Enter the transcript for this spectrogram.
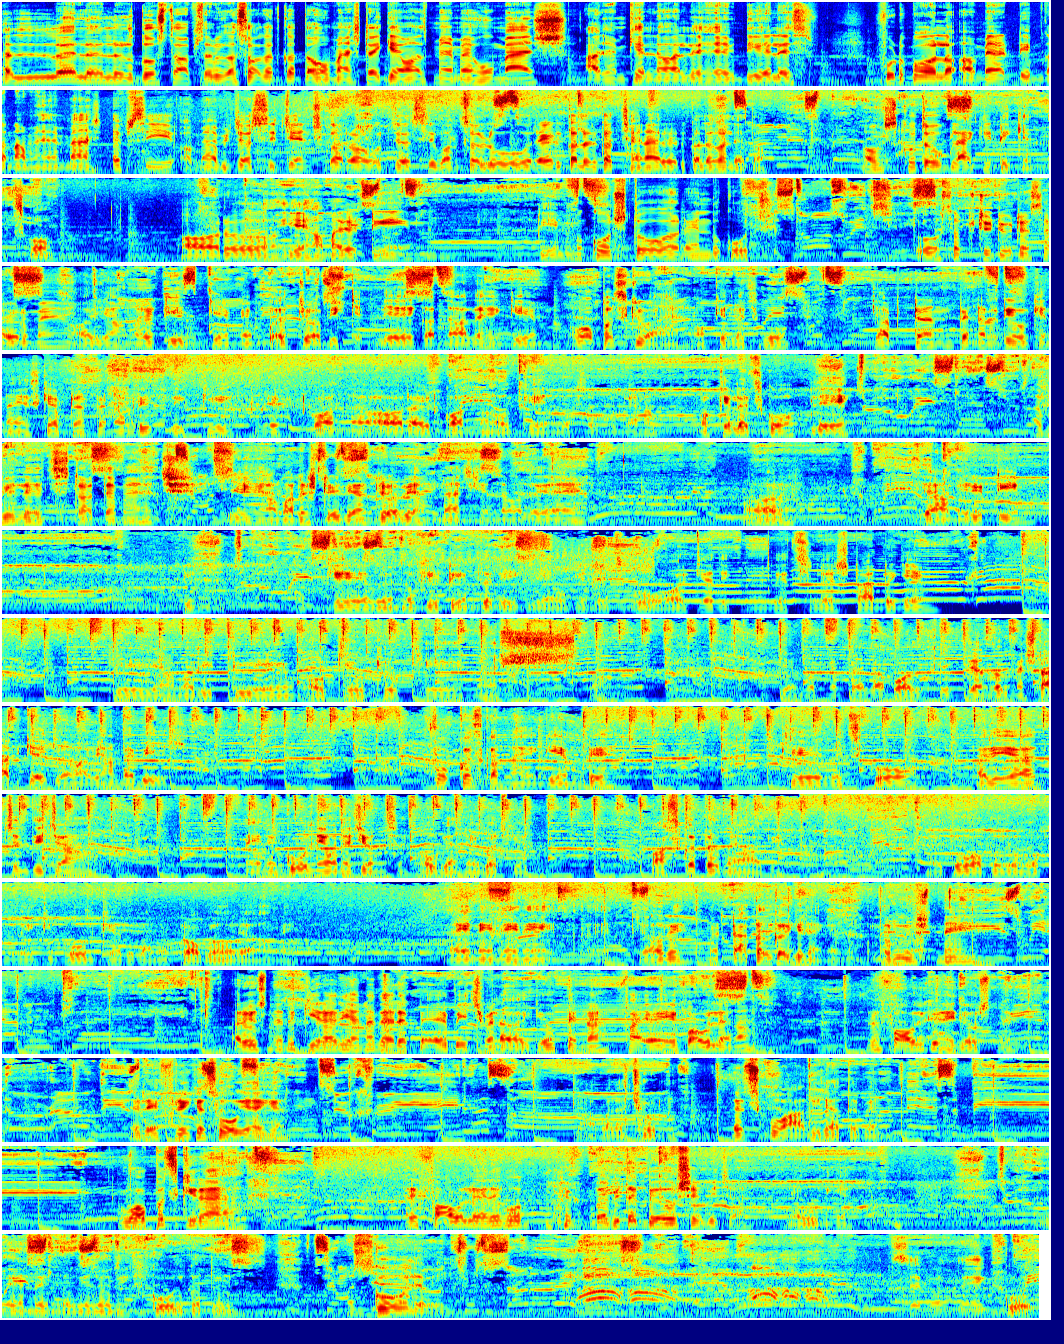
Hello hello दोस्तों, आप सभी का स्वागत करता हूँ मैच टैग गेमर्स में। मैं हूँ मैश आज हम खेलने वाले हैं डीएलएस फुटबॉल और मेरा टीम का नाम है मैश एफसी और मैं अभी जर्सी चेंज कर रहा हूँ। जर्सी कौन सा लूँ? रेड कलर का अच्छा है ना? रेड कलर का लेता हूँ। और उसको तो ब्लैक ही टिक है इसको। और ये हमारे टीम टीम कोच तो रहने कोच तो सब्सटीट्यूट है साइड में और ये हमारे टीम के मेंबर्स जो अभी प्ले करने वाले हैं गेम वापस क्यों आए? Okay let's go captain penalty okay nice captain penalty free kick left corner और राइट कॉर्नर ओके लोग सब है ना ओके लेट्स गो प्ले अभी लेट्स स्टार्ट द मैच ये हमारे स्टेडियम जो अभी हम मैच खेलने वाले हैं। और यह मेरी टीम ओके अभी हम लोग की टीम तो देख लिया ओके लेट्स गो और क्या देख रहे हैं? Let's let's start the game ये हमारी team okay okay okay match का। हम लोग ने पहला बॉल फेंक दिया लोग ने स्टार्ट किया गेम अभी हमें भी फोकस करना है गेम पे। लेट्स गो अरे यार, जल्दी जा। नहीं नहीं गोल नहीं होने चाहिए उनसे। हो गया, नहीं बच गया। पास करते मैं आगे। नहीं तो वापस हम लोग लेके गोल किया तो बाद में प्रॉब्लम हो जाएगा हमें। नहीं नहीं नहीं नहीं। क्या रे मैं टैकल करके जाएँगे। अरे उसने अरे उसने तो गिरा दिया ना तेरे पैर बीच में लगा के, वो पेन फाउल है ना। अरे फाउल क्यों नहीं दिया उसने? रेफरी के सो गया है क्या? क्या पता, छोड़ दो। लेट्स को आगे जाते पहले। वापस गिरा है। अरे फाउल है, देखो, अभी तक बेहोश है बेचारा। उठ गया। रहने लोग तो अभी गोल कर दो गोल है भाई। से बोलते हैं गोल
